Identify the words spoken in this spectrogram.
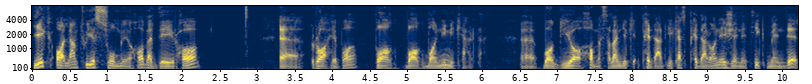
یک عالم توی صومعه ها و دیرها راهبا باغ باغبانی می‌کردن. با گیاه ها مثلا یک پدر یکی از پدران ژنتیک مندل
